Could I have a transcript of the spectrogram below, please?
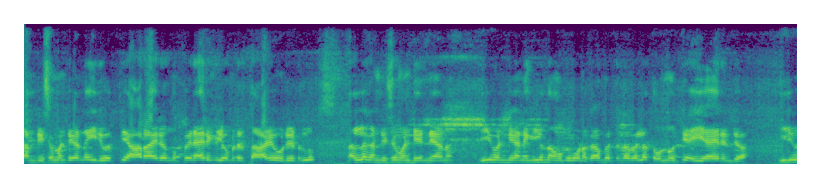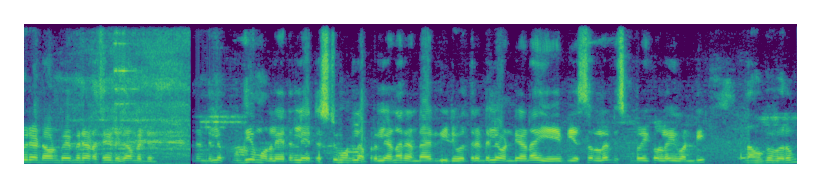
കണ്ടീഷൻ വണ്ടിയാണ്. ഇരുപത്തി ആറായിരം മുപ്പതിനായിരം കിലോമീറ്റർ താഴെ ഓടിയിട്ടുള്ളൂ. നല്ല കണ്ടീഷൻ വണ്ടി തന്നെയാണ്. ഈ വണ്ടിയാണെങ്കിലും നമുക്ക് കൊടുക്കാൻ പറ്റുന്ന വില തൊണ്ണൂറ്റി അയ്യായിരം രൂപ. ഇരുപത് രൂപ ഡൗൺ പേയ്മെന്റ് അടച്ച് എടുക്കാൻ പറ്റും. രണ്ടിലെ പുതിയ മോഡൽ ഏറ്റവും ലേറ്റസ്റ്റ് മോഡൽ അപ്രിലാണ് രണ്ടായിരത്തി ഇരുപത്തിരണ്ടിലെ വണ്ടിയാണ്. എ ബി എസ് ഉള്ള ഡിസ്ക് ബ്രേക്ക് ഉള്ള ഈ വണ്ടി. നമുക്ക് വെറും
